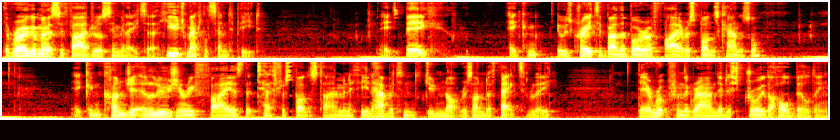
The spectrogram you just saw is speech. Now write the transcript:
the Rogue Immersive Fire Drill Simulator, huge metal centipede. It's big. It can. It was created by the Borough Fire Response Council. It can conjure illusionary fires that test response time, and if the inhabitants do not respond effectively, they erupt from the ground, they destroy the whole building.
